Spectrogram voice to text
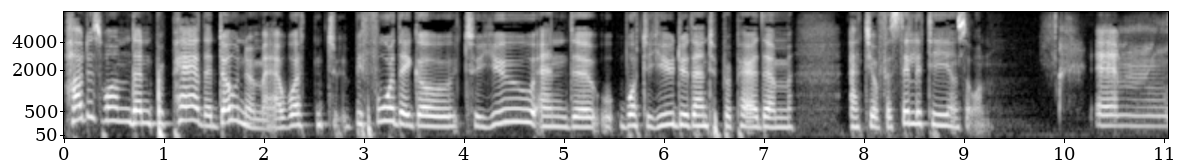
how does one then prepare the donor mare? What to, before they go to you, and uh, what do you do then to prepare them at your facility and so on? Um,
